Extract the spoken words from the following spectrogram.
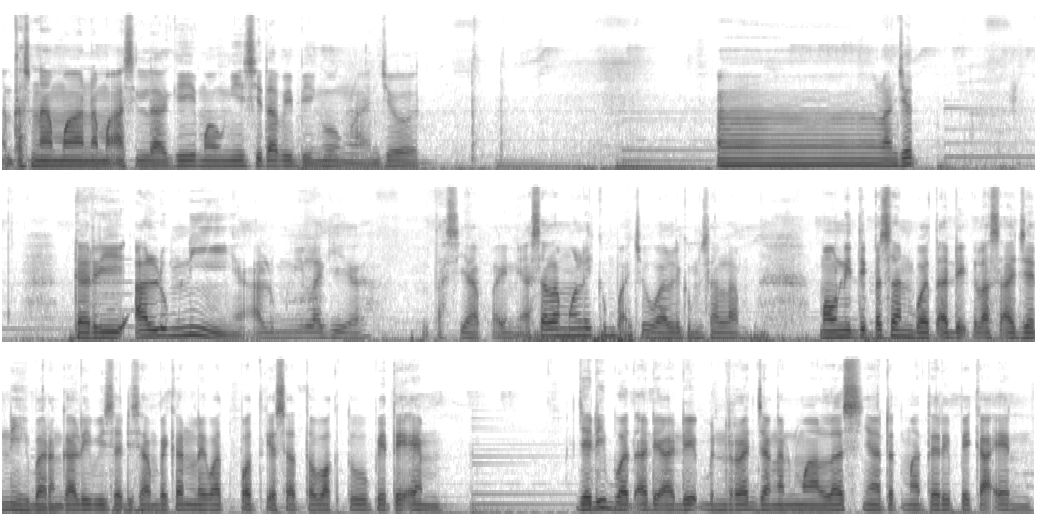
Atas nama nama asli lagi mau ngisi tapi bingung. Lanjut. Uh, lanjut. Dari alumni. Alumni lagi ya. Entah siapa ini. Assalamualaikum Pak Cu. Waalaikumsalam. Mau nitip pesan buat adik kelas aja nih. Barangkali bisa disampaikan lewat podcast atau waktu PTM Jadi buat adik-adik beneran jangan males nyatet materi PKN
